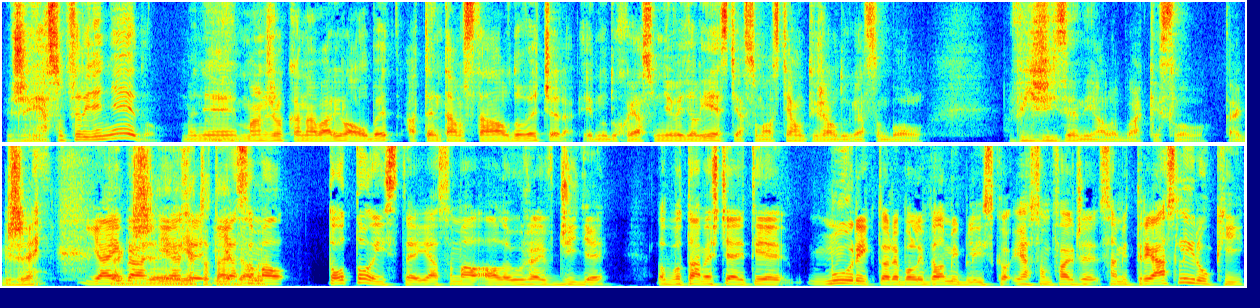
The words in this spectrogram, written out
že ja som celý deň nejedol. Mne mm. manželka navarila obed a ten tam stál do večera. Jednoducho ja som nevedel jesť, ja som mal stiahnutý žalúdok, ja som bol vyžízený, alebo aké slovo. Takže, ja iba, takže ja, je to tak, ja ale... som mal toto isté, ja som mal ale už aj v Gide, lebo tam ešte aj tie múry, ktoré boli veľmi blízko. Ja som fakt, že sa mi triasli ruky,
